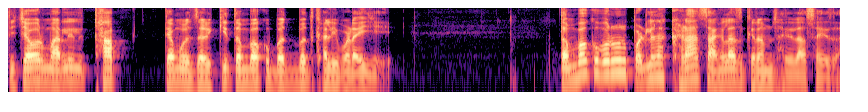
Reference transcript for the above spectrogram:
तिच्यावर मारलेली थाप त्यामुळे जळकी तंबाखू बदबद खाली पडायची. तंबाखूबरोबर पडलेला खडा चांगलाच गरम झालेला असायचा.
